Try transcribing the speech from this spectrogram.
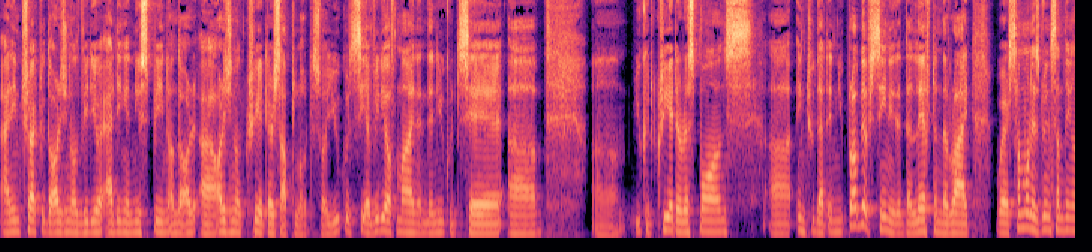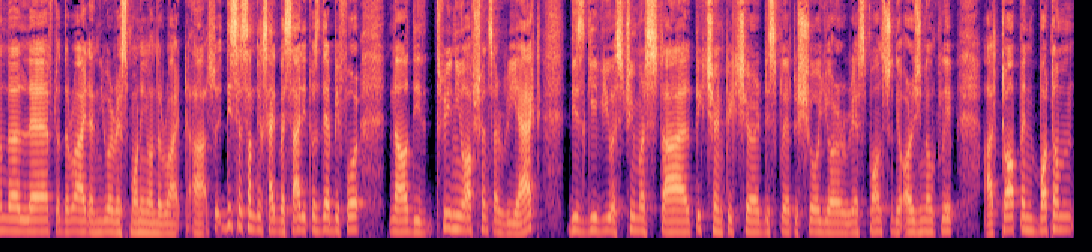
and interact with the original video, adding a new spin on the uh, original creator's upload. So you could see a video of mine and then you could say, uh, um, you could create a response uh, into that and you probably have seen it at the left and the right where someone is doing something on the left or the right and you are responding on the right. Uh, so this is something side by side. It was there before. Now the three new options are react. These give you a streamer style picture in picture display to show your response to the original clip. Uh, top and bottom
